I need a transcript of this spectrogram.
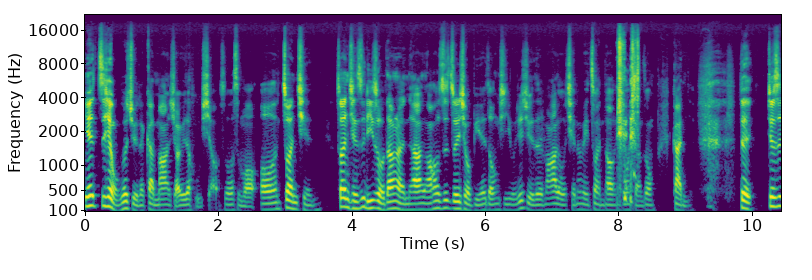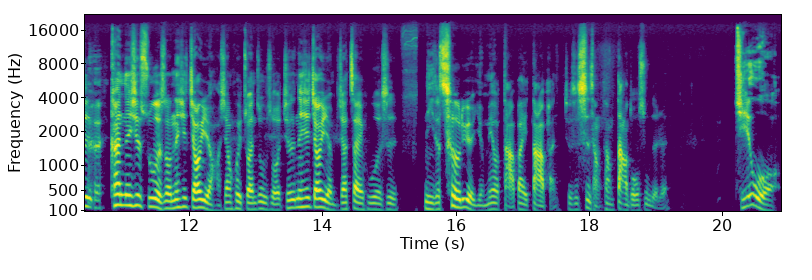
因为之前我都觉得干妈小鱼在胡笑，说什么哦赚钱赚钱是理所当然的啊，然后是追求别的东西，我就觉得妈的我钱都没赚到，你跟我讲这种干的，对，就是 看那些书的时候，那些交易人好像会专注说，就是那些交易人比较在乎的是你的策略有没有打败大盘，就是市场上大多数的人。其实我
